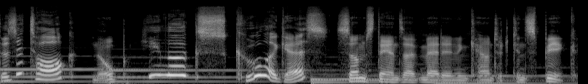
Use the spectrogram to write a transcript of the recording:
Does it talk? Nope. He looks cool, I guess. Some stands I've met and encountered can speak,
